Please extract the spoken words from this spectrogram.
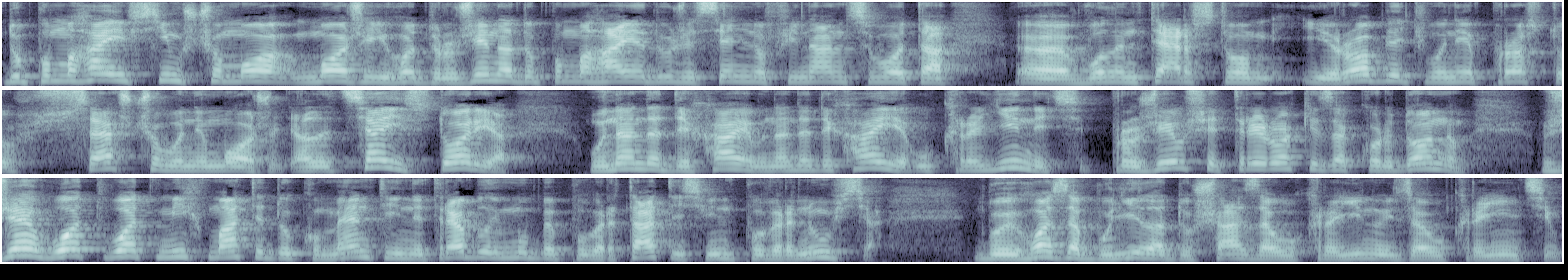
допомагає всім, що може. Його дружина допомагає дуже сильно фінансово та е, волонтерством. І роблять вони просто все, що вони можуть. Але ця історія вона надихає, вона надихає українець, проживши три роки за кордоном, вже от-от міг мати документи і не треба було йому би повертатись, він повернувся, бо його заболіла душа за Україну і за українців.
